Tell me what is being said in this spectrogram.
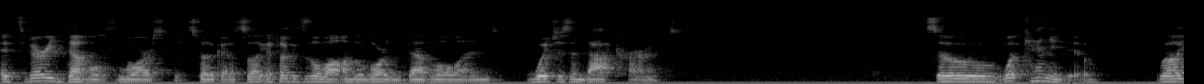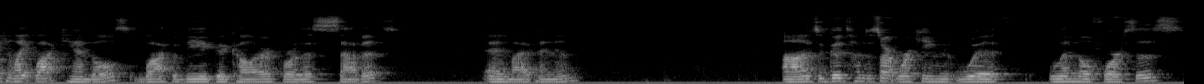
it's very devil's lore focused. So, like, it focuses a lot on the lore of the devil and witches in that current. So what can you do? Well, you can light black candles. Black would be a good color for this Sabbat, in my opinion. Uh, it's a good time to start working with liminal forces.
